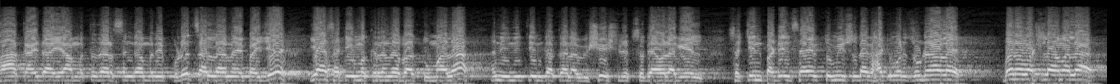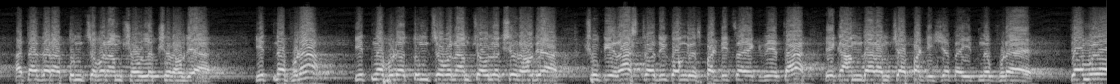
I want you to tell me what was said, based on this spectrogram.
हा कायदा या मतदारसंघामध्ये पुढे चालला नाही पाहिजे. यासाठी मकरंदाबाद तुम्हाला आणि नितीन काकांना विशेष लक्ष द्यावं लागेल. सचिन पाटील साहेब तुम्ही सुद्धा घाटवर सोडून आलाय. बरं वाटलं आम्हाला. आता जरा तुमचं पण आमच्यावर लक्ष राहू द्या. इथनं पुढं इथनं पुढं तुमचं पण आमच्यावर लक्ष राहू द्या. शेवटी राष्ट्रवादी काँग्रेस पार्टीचा एक नेता एक आमदार आमच्या पाठीशी आता इथनं पुढे आहे. त्यामुळे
